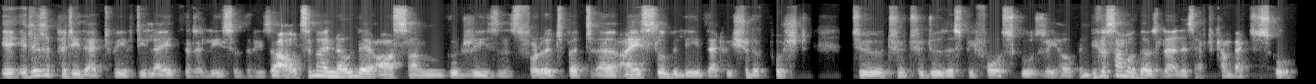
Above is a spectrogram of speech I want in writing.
It is a pity that we've delayed the release of the results, and I know there are some good reasons for it, but uh, I still believe that we should have pushed to, to, to do this before schools reopen because some of those learners have to come back to school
